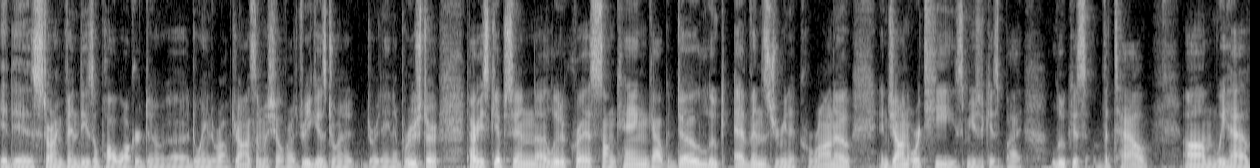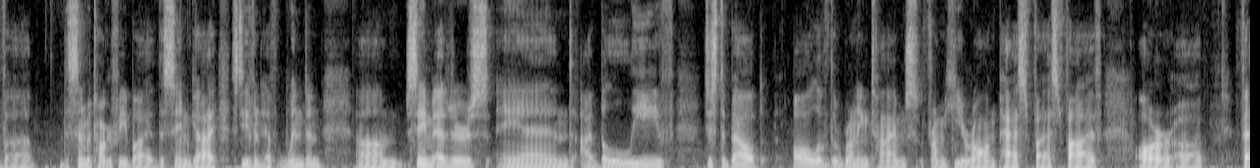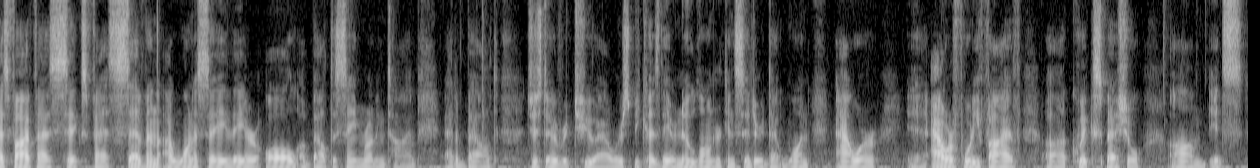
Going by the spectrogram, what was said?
it is starring Vin Diesel, Paul Walker, Du- uh, Dwayne Rock Johnson, Michelle Rodriguez, Jordan- Jordana Brewster, Tyrese Gibson, uh, Ludacris, Sung Kang, Gal Gadot, Luke Evans, Gina Carano, and John Ortiz. Music is by Lucas Vidal. Um, we have uh, the cinematography by the same guy, Stephen F. Windon. Um, same editors, and I believe just about all of the running times from here on past Fast Five are uh, Fast Five, Fast Six, Fast Seven. I want to say they are all about the same running time at about just over two hours because they are no longer considered that one hour, uh, hour forty five uh, quick special. Um, it's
